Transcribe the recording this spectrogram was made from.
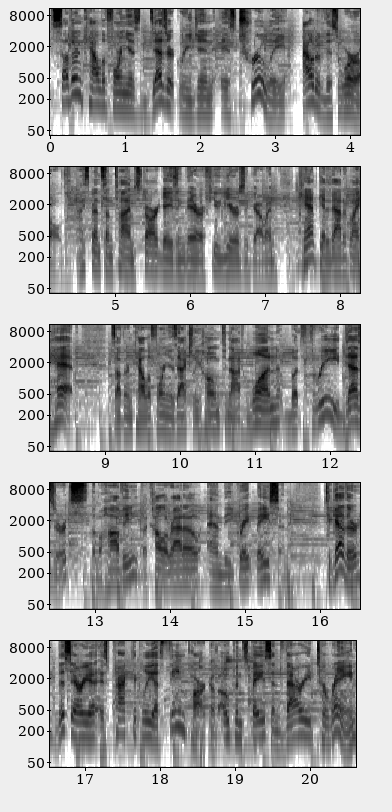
Southern California's desert region is truly out of this world. I spent some time stargazing there a few years ago and can't get it out of my head. Southern California is actually home to not one, but three deserts the Mojave, the Colorado, and the Great Basin. Together, this area is practically a theme park of open space and varied terrain,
